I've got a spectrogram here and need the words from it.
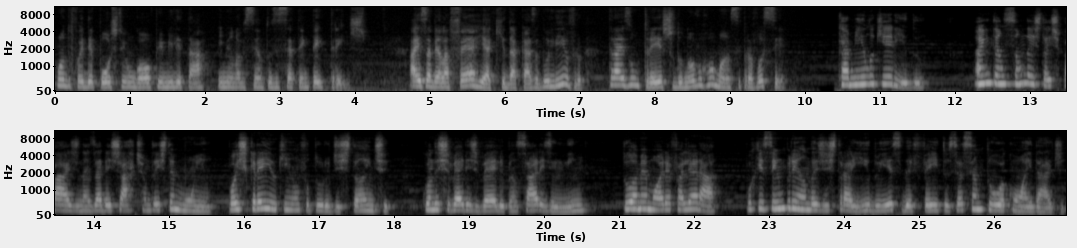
quando foi deposto em um golpe militar em 1973. A Isabela Ferri, aqui da Casa do Livro, traz um trecho do novo romance para você. Camilo querido, a intenção destas páginas é deixar-te um testemunho, pois creio que em um futuro distante, quando estiveres velho e pensares em mim, tua memória falhará, porque sempre andas distraído e esse defeito se acentua com a idade.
